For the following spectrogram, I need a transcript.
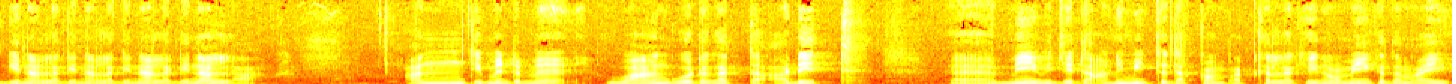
ගෙනල්ලා ගෙනල්ලා ගෙනල්ලා ගෙනල්ලා අන්තිමටම වාංගුවට ගත්ත අඩෙත් මේ විදිහට අනිමිත්ත දක්වම්පත් කළා කියනවා මේක තමයි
